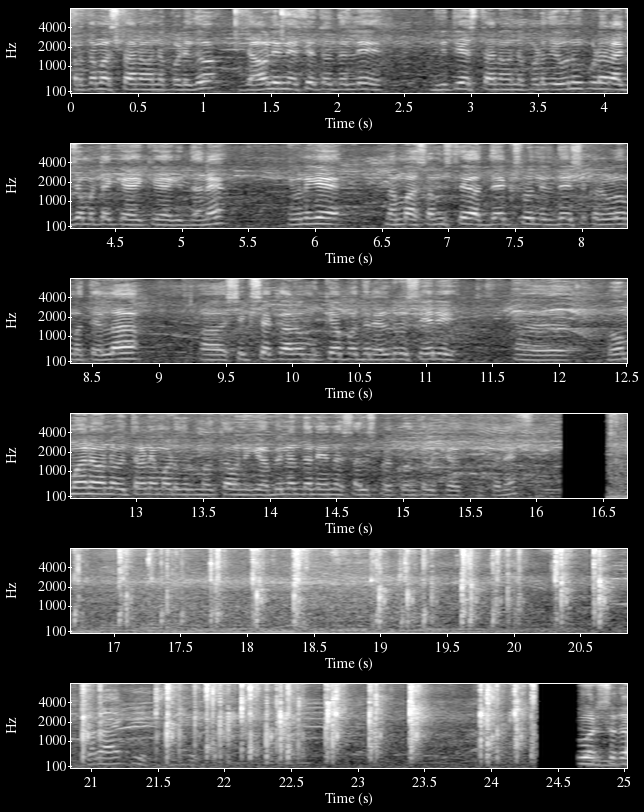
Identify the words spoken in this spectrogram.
ಪ್ರಥಮ ಸ್ಥಾನವನ್ನು ಪಡೆದು, ಜಾವ್ಲಿನ್ ಎಸೆತದಲ್ಲಿ ದ್ವಿತೀಯ ಸ್ಥಾನವನ್ನು ಪಡೆದು ಇವನು ಕೂಡ ರಾಜ್ಯ ಮಟ್ಟಕ್ಕೆ ಆಯ್ಕೆಯಾಗಿದ್ದಾನೆ. ಇವನಿಗೆ ನಮ್ಮ ಸಂಸ್ಥೆಯ ಅಧ್ಯಕ್ಷರು, ನಿರ್ದೇಶಕರುಗಳು ಮತ್ತು ಎಲ್ಲ ಶಿಕ್ಷಕರು, ಮುಖ್ಯೋಪಾಧ್ಯಾಯರು ಎಲ್ಲರೂ ಸೇರಿ ಬಹುಮಾನವನ್ನು ವಿತರಣೆ ಮಾಡೋದ್ರ ಮೂಲಕ ಅವನಿಗೆ ಅಭಿನಂದನೆಯನ್ನು ಸಲ್ಲಿಸಬೇಕು ಅಂತೇಳಿ ಕೇಳ್ಕೊಳ್ತೇನೆ. ಈ ವರ್ಷದ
